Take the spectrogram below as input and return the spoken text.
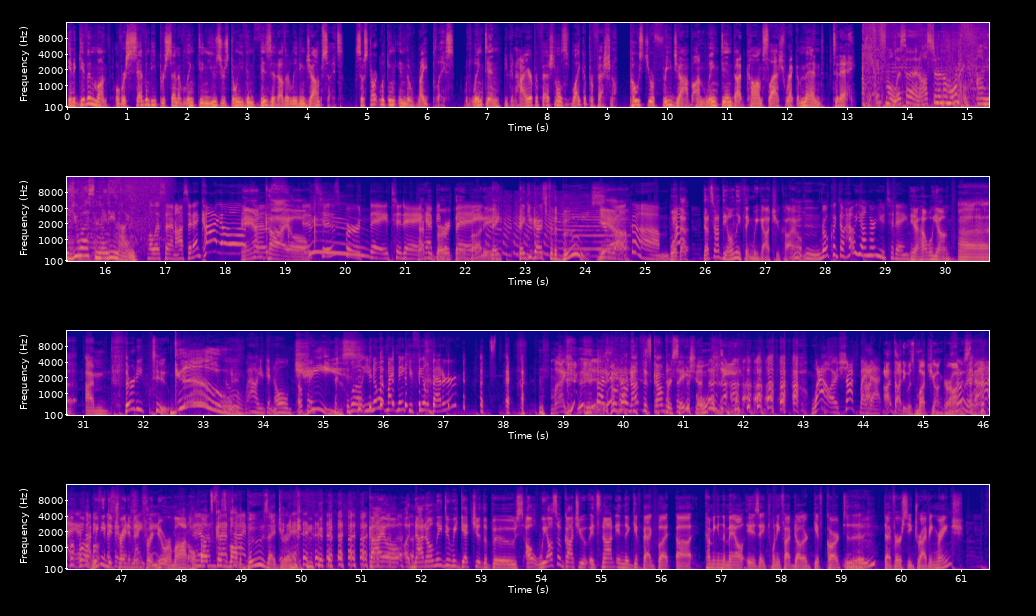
In a given month, over 70% of LinkedIn users don't even visit other leading job sites. So start looking in the right place. With LinkedIn, you can hire professionals like a professional. Post your free job on linkedin.com slash recommend today. It's Melissa and Austin in the morning on US 99. Melissa and Austin and Kyle. And 'cause Kyle. It's his birthday today. Happy birthday, buddy. Thank, thank you guys for the booze. You're Yeah. welcome. Well, How- that that's not the only thing we got you, Kyle. Mm, real quick though, how young are you today? Yeah, how young? Uh, I'm 32. Go! Oh wow, you're getting old. Okay. Jeez. Well, you know what might make you feel better? My goodness. I don't know, not this conversation. Oldie. Wow, I was shocked by that. I thought he was much younger, so honestly. did I. I thought he we was need gonna say, trade like, him in for a 19. newer model. Yeah, Well, it's because that of all the time. booze I drink. Kyle, uh, not only do we get you the booze, oh, we also got you, it's not in the gift bag, but uh, coming in the mail is a $25 gift card to Mm-hmm. the Diversey Driving Range.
